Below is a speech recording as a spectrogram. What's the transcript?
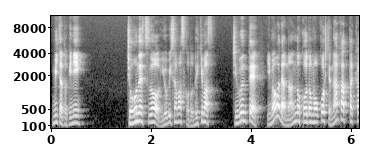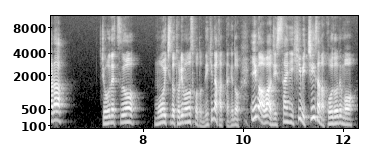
見たときに、情熱を呼び覚ますことできます。自分って今までは何の行動も起こしてなかったから、情熱をもう一度取り戻すことできなかったけど、今は実際に日々小さな行動でも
